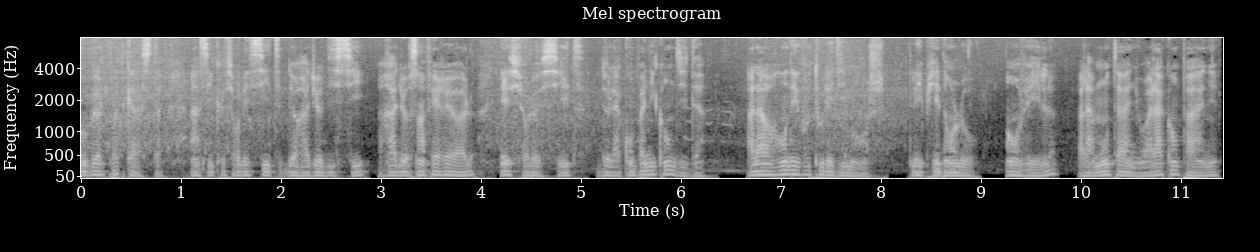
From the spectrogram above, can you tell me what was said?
Google Podcast, ainsi que sur les sites de Radio d'ici, Radio Saint-Féréol et sur le site de la Compagnie Candide. Alors rendez-vous tous les dimanches, les pieds dans l'eau, en ville, à la montagne ou à la campagne,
